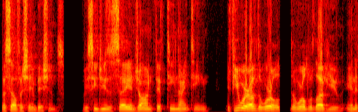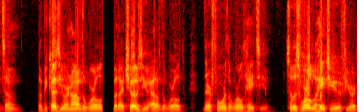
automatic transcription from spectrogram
but selfish ambitions. We see Jesus say in John 15 19, If you were of the world, the world would love you in its own. But because you are not of the world, but I chose you out of the world, therefore the world hates you. So this world will hate you if you're a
